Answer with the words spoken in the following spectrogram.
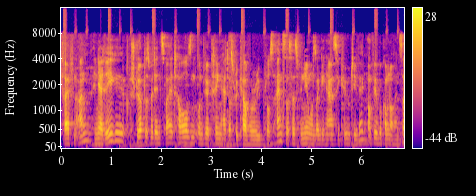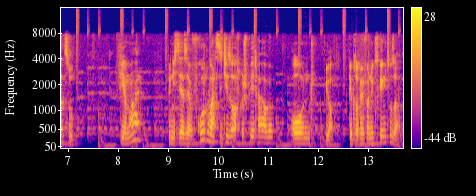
greifen an. In der Regel stirbt es mit den 2000 und wir kriegen halt das Recovery plus 1, das heißt wir nehmen unseren Gegner ein Security weg und wir bekommen noch eins dazu. Viermal bin ich sehr, sehr froh darüber, dass ich die so oft gespielt habe und ja, gibt es auf jeden Fall nichts gegen zu sagen.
